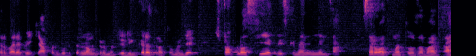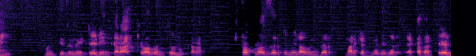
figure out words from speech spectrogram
तर बऱ्यापैकी आपण कुठेतरी लॉंग टर्म ट्रेडिंग करत राहतो. म्हणजे स्टॉप लॉस ही एक रिस्क मॅनेजमेंटचा सर्वात महत्त्वाचा भाग आहे. मग ते तुम्ही ट्रेडिंग करा किंवा गुंतवणूक करा. स्टॉप लॉस जर तुम्ही लावून जर मार्केटमध्ये जर एखादा ट्रेड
